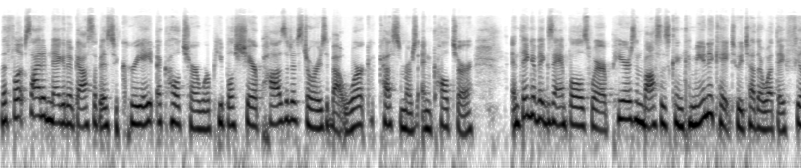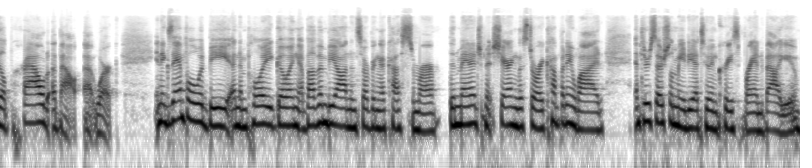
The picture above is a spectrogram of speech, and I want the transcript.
The flip side of negative gossip is to create a culture where people share positive stories about work, customers, and culture. And think of examples where peers and bosses can communicate to each other what they feel proud about at work. An example would be an employee going above and beyond and serving a customer, then management sharing the story company wide and through social media to increase brand value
